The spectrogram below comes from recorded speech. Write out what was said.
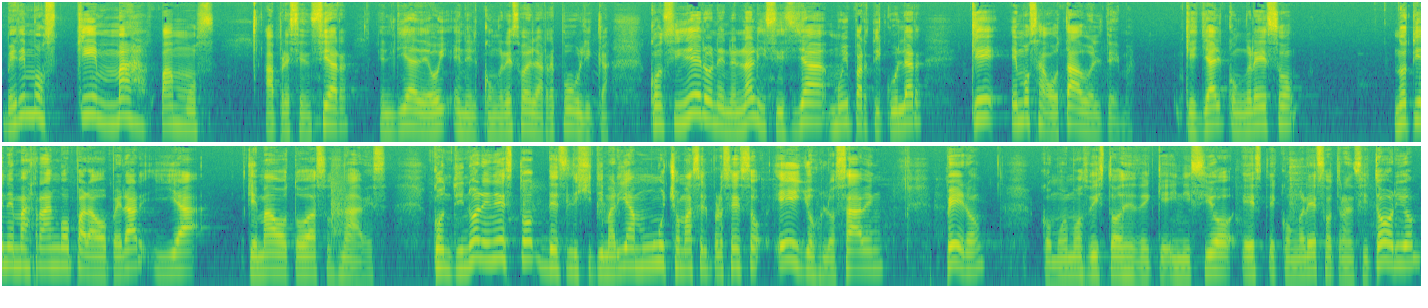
Veremos qué más vamos a presenciar el día de hoy en el Congreso de la República. Considero en el análisis ya muy particular que hemos agotado el tema, que ya el Congreso no tiene más rango para operar y ha quemado todas sus naves. Continuar en esto deslegitimaría mucho más el proceso, ellos lo saben, pero como hemos visto desde que inició este Congreso transitorio,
